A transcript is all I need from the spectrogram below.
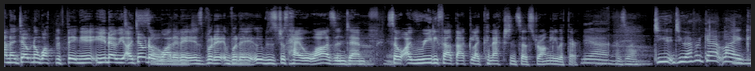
and I don't know what the thing is. You know, I don't know So what it weird. is, but it but it, it was just how it was, and um, so I really felt that like connection so strongly with her. Yeah. As well. Do you do you ever get like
